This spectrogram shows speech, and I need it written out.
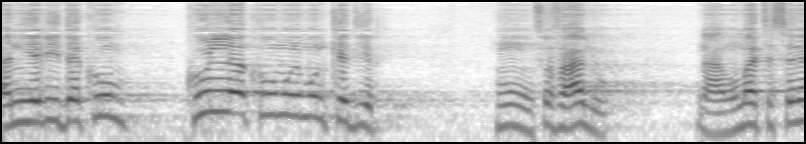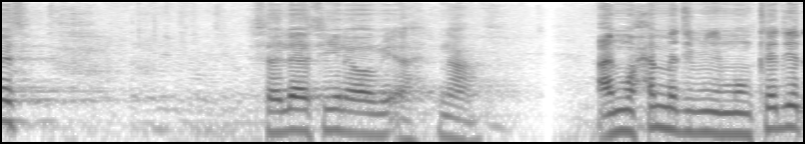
أن يلدكم كلكم المنكدر. فافعلوا. نعم ومات سنة ثلاثين ومئة. نعم. عن محمد بن المنكدر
